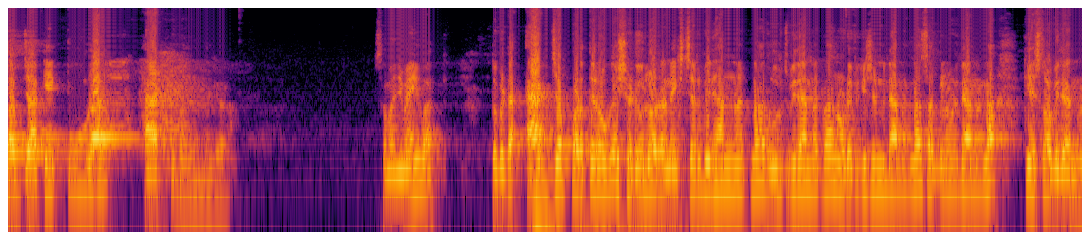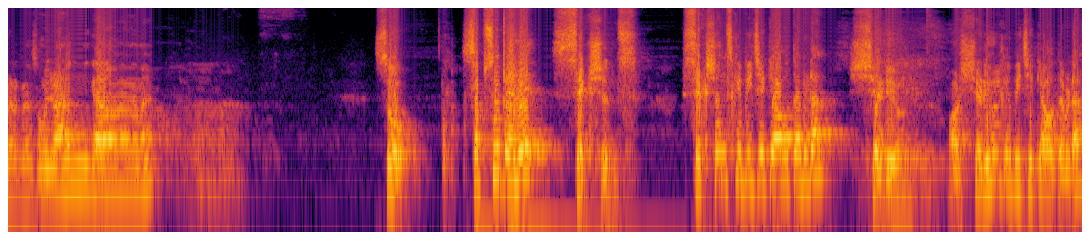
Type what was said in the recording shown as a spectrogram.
तब जाके एक पूरा हैक्ट बनेगा समझ में आई बात तो बेटा एक्ट जब पढ़ते रहोगे शेड्यूल और अनेक्चर भी ध्यान रखना रूल्स भी ध्यान रखना नोटिफिकेशन भी ध्यान रखना सर्कुलर भी ध्यान रखना केस लॉ भी ध्यान रखना समझ में आया तुम क्या है सो so, सबसे पहले सेक्शंस सेक्शंस के पीछे क्या होता है बेटा शेड्यूल और शेड्यूल के पीछे क्या होता है बेटा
